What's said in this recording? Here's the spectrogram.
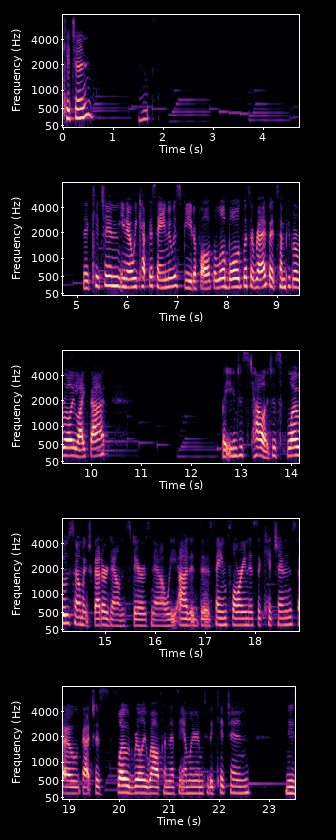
Kitchen, oops. The kitchen, you know, we kept the same. It was beautiful. It's a little bold with the red, but some people really like that but you can just tell it just flows so much better downstairs now. We added the same flooring as the kitchen, so that just flowed really well from the family room to the kitchen. New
